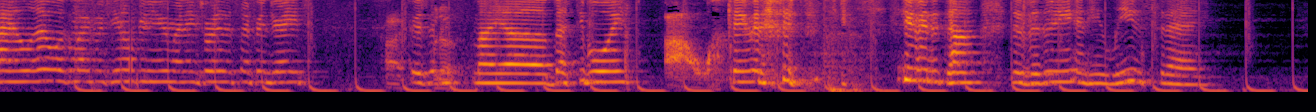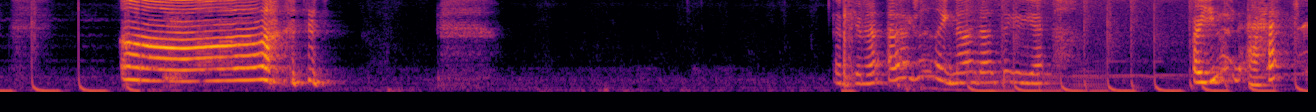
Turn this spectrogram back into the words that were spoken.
hi, hello, welcome back to my channel. If you're new, my name's Jordynn, this is my friend Drage. Hi. There's my uh, bestie boy Ow. came in, came into town to visit me and he leaves today. Aww. That's gonna, I'm actually like not that sick of yet. Are you an actress?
